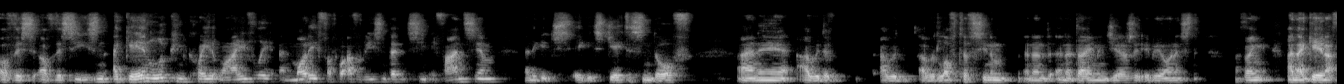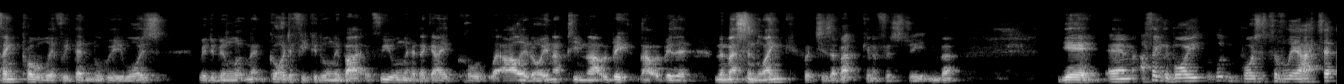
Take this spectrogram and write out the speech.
of this of the season again, looking quite lively. And Murray, for whatever reason, didn't seem to fancy him, and he gets he gets jettisoned off. And uh, I would have, I would, I would love to have seen him in a, in a diamond jersey. To be honest, I think. And again, I think probably if we didn't know who he was, we'd have been looking at God if you could only back if we only had a guy called like Ali Roy in our team, that would be that would be the, the missing link, which is a bit kind of frustrating. But yeah, um, I think the boy looking positively at it.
